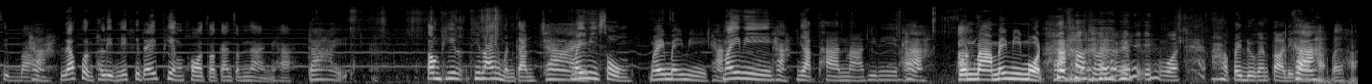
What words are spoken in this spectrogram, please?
50 บาท ค่ะ แล้วผลผลิตนี่คือได้เพียงพอต่อการจำหน่ายไหมคะ ได้ต้องที่ที่ไร่เหมือนกัน ใช่ไม่มีส่ง ไม่ไม่มีค่ะ ไม่มีค่ะ อยากทานมาที่นี่ค่ะ ค่ะ คนมาไม่มีหมดค่ะ ไม่หมดอะไปดูกันต่อดีกว่าค่ะ ค่ะไปค่ะ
